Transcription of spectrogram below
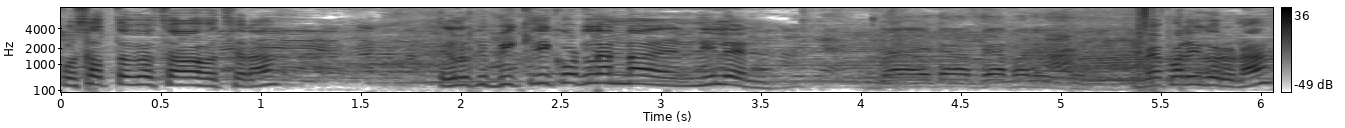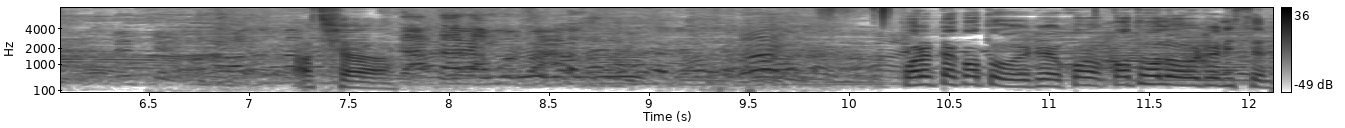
পঁচাত্তর চাওয়া হচ্ছে না। এগুলো কি বিক্রি করলেন না নিলেন? ব্যাপারই করো না? আচ্ছা। পরেরটা কত? এটা কত হলো ওটা নিচ্ছেন?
